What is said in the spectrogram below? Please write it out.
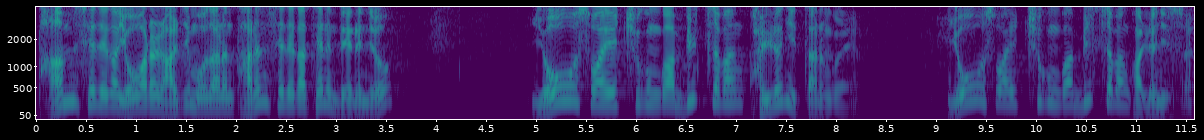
다음 세대가 여호와를 알지 못하는 다른 세대가 되는 데는요 여호수아의 죽음과 밀접한 관련이 있다는 거예요. 여호수아의 죽음과 밀접한 관련이 있어요.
